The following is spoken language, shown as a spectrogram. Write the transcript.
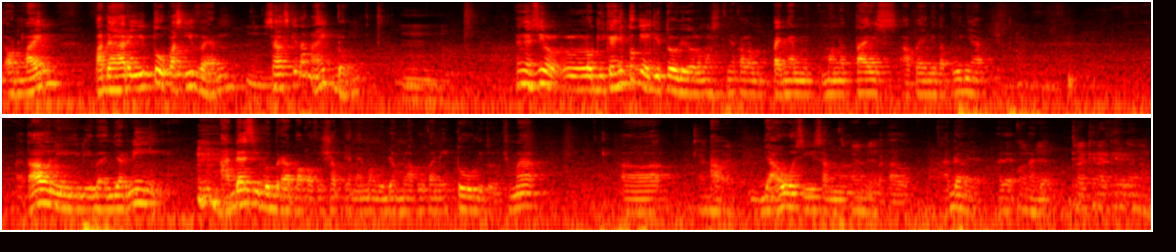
online pada hari itu pas event sales kita naik dong Hmm. ya nggak sih logikanya tuh kayak gitu gitu loh maksudnya kalau pengen monetize apa yang kita punya nggak tahu nih di Banjar nih ada sih beberapa coffee shop yang emang udah melakukan itu gitu cuma Ada, ada. jauh sih sama Ada. nggak tahu ada ya ada ada Terakhir-akhir kan ada.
